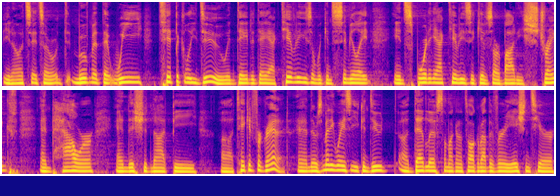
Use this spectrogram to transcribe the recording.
You know, it's it's a movement that we typically do in day to day activities, and we can simulate in sporting activities. It gives our body strength and power, and this should not be uh, taken for granted. And there's many ways that you can do uh, deadlifts. I'm not going to talk about the variations here.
